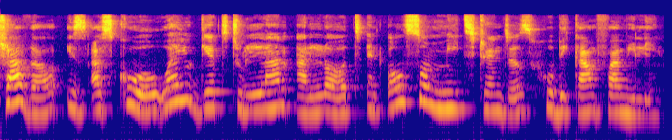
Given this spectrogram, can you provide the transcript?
Travel is a school where you get to learn a lot and also meet strangers who become family.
